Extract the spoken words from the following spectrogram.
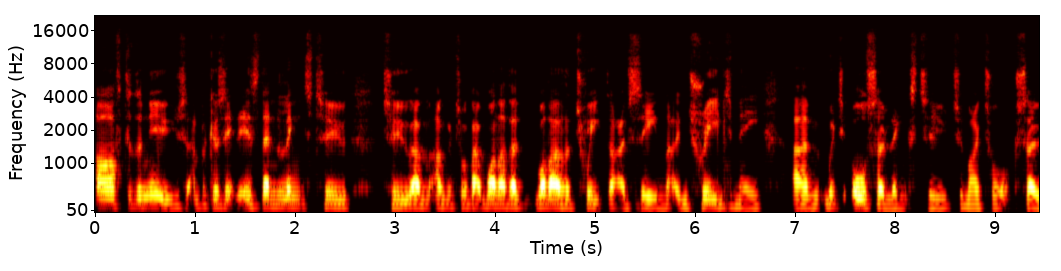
after the news uh, because it is then linked to to um, i'm going to talk about one other one other tweet that i've seen that intrigued me um which also links to to my talk so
